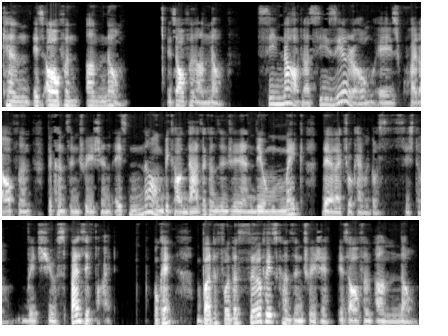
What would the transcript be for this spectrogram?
can is often unknown. It's often unknown. C naught or C zero is quite often the concentration is known because that's the concentration you make the electrochemical system which you specified. Okay, but for the surface concentration, it's often unknown.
